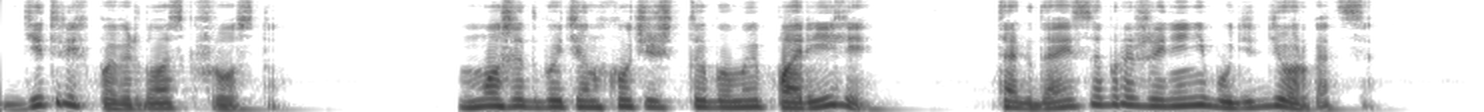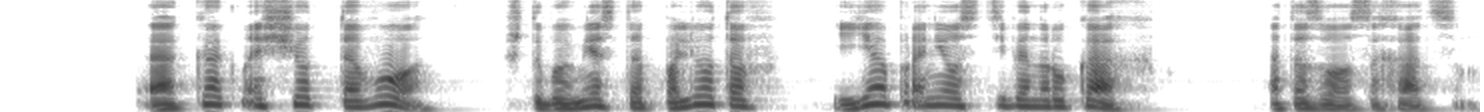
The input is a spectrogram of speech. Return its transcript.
Дитрих повернулась к Фросту. Может быть, он хочет, чтобы мы парили? Тогда изображение не будет дергаться. А как насчет того, чтобы вместо полетов я пронес тебя на руках? Отозвался Хадсон.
